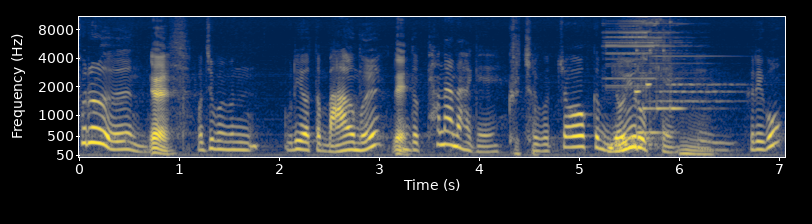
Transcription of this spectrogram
술은 예. 어찌 보면 우리 어떤 마음을 네. 좀 더 편안하게 그렇죠. 그리고 조금 여유롭게 음. 그리고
